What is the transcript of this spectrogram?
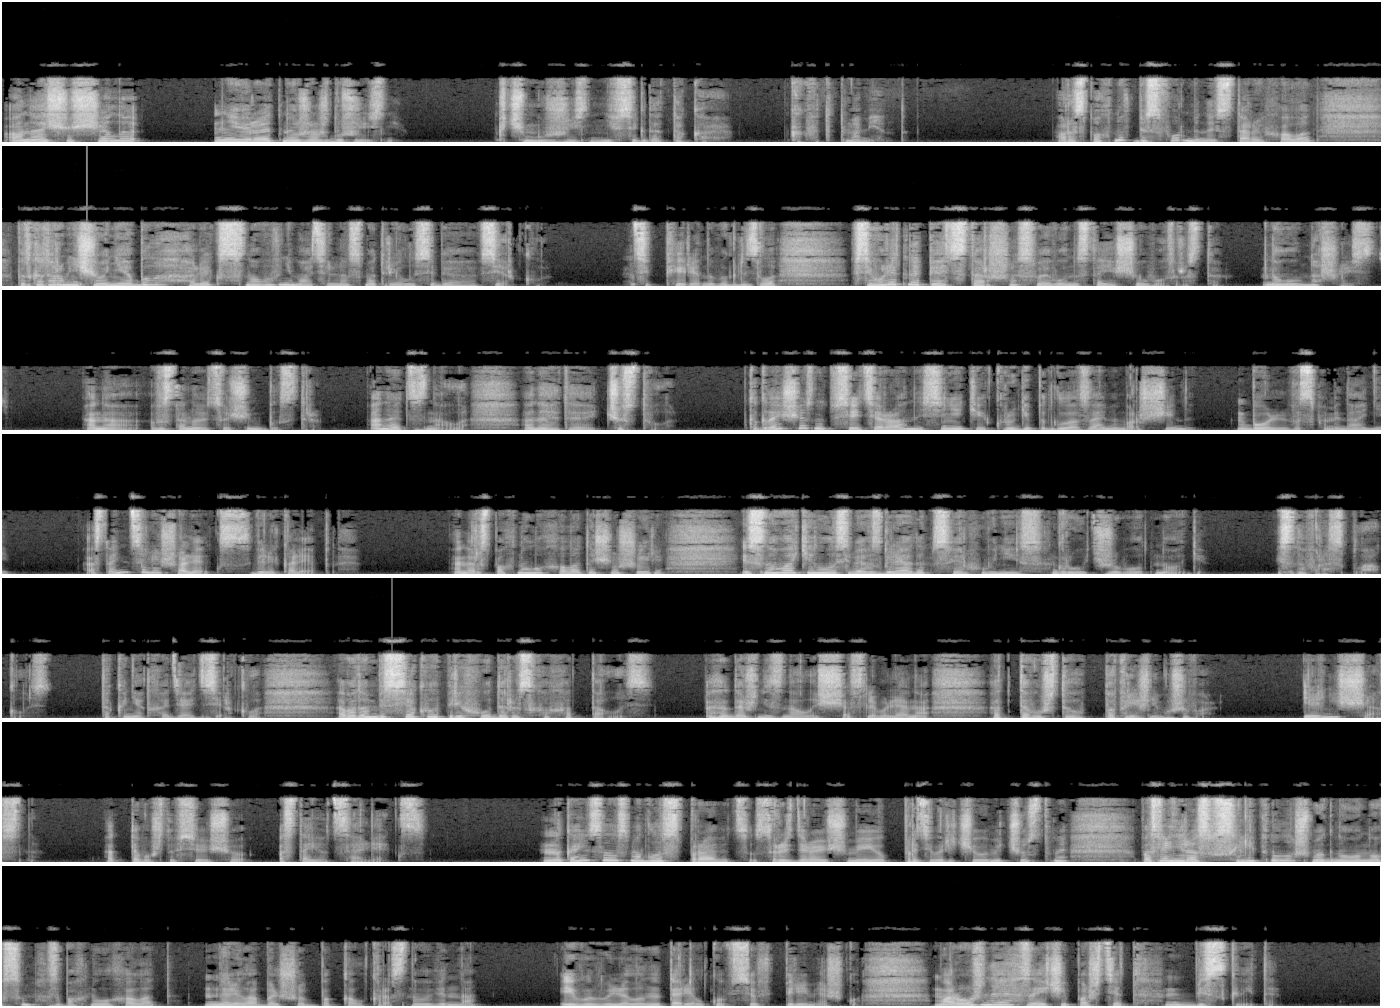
Она ощущала невероятную жажду жизни. Почему жизнь не всегда такая, как в этот момент? Распахнув бесформенный старый халат, под которым ничего не было, Алекс снова внимательно смотрела себя в зеркало. Теперь она выглядела всего лет на пять старше своего настоящего возраста, ну, на шесть. Она восстановится очень быстро. Она это знала, она это чувствовала. Когда исчезнут все эти раны, синяки, круги под глазами, морщины, боль воспоминаний, останется лишь Алекс великолепная. Она распахнула халат еще шире и снова окинула себя взглядом сверху вниз, грудь, живот, ноги. И снова расплакалась, так и не отходя от зеркала. А потом без всякого перехода расхохоталась. Она даже не знала, счастлива ли она от того, что по-прежнему жива, или несчастна от того, что все еще остается Алекс. Наконец она смогла справиться с раздирающими ее противоречивыми чувствами. Последний раз всхлипнула, шмыгнула носом, запахнула халат, налила большой бокал красного вина и вывалила на тарелку все вперемешку. Мороженое, заячий паштет, бисквиты.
